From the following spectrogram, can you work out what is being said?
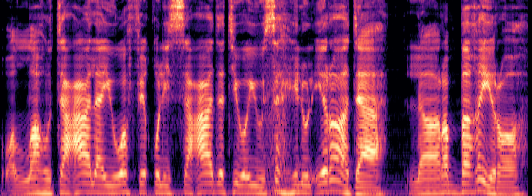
والله تعالى يوفق للسعادة ويسهل الإرادة. لا رب غيره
